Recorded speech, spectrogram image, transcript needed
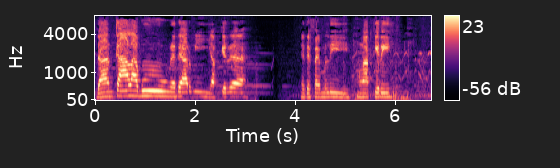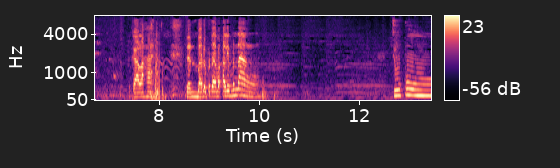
Dan kalah, Bung. Nete Army. Akhirnya Nete Family mengakhiri kekalahan dan baru pertama kali menang. Cupu.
